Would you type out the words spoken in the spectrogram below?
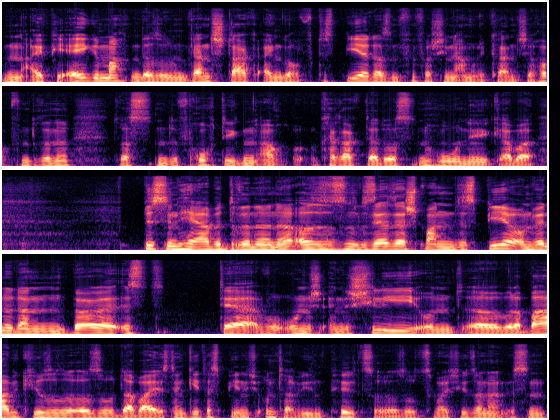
ein IPA gemacht und da so ein ganz stark eingehopftes Bier. Da sind fünf verschiedene amerikanische Hopfen drin. Du hast einen fruchtigen Charakter, du hast einen Honig, aber bisschen herbe drin. Ne? Also es ist ein sehr, sehr spannendes Bier. Und wenn du dann einen Burger isst, der wo ohne Ende Chili und äh, oder Barbecue so, oder so dabei ist, dann geht das Bier nicht unter wie ein Pilz oder so zum Beispiel, sondern ist ein,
